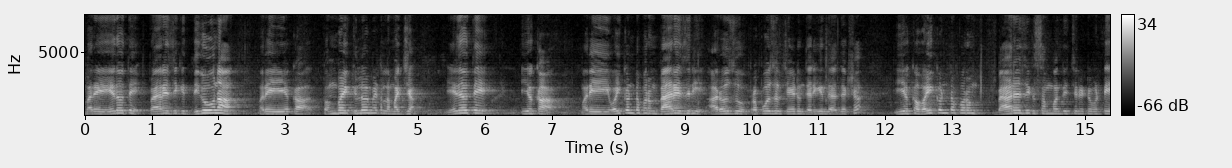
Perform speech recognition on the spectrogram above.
మరి ఏదైతే బ్యారేజీకి దిగువన మరి ఈ యొక్క తొంభై కిలోమీటర్ల మధ్య ఏదైతే ఈ యొక్క మరి వైకుంఠపురం బ్యారేజీని ఆ రోజు ప్రపోజల్ చేయడం జరిగింది అధ్యక్ష. ఈ యొక్క వైకుంఠపురం బ్యారేజీకి సంబంధించినటువంటి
